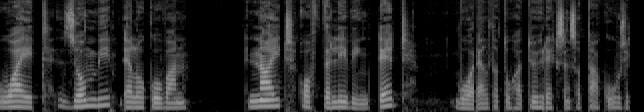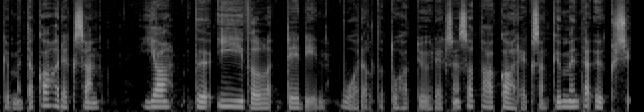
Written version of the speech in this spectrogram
White Zombie-elokuvan, Night of the Living Dead vuodelta 1968 ja The Evil Deadin vuodelta 1981.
